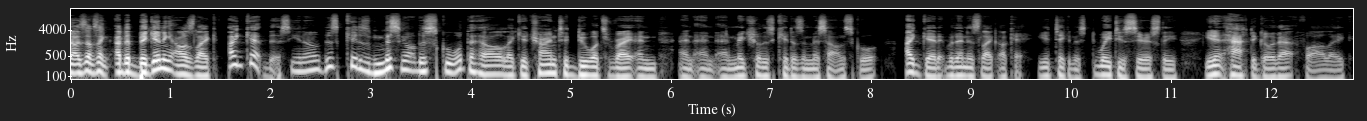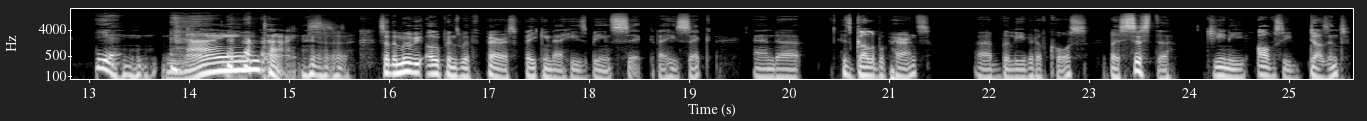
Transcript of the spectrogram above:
No, as I'm saying, at the beginning, I was like, I get this. You know, this kid is missing out this school. What the hell? Like, you're trying to do what's right and and and and make sure this kid doesn't miss out in school. I get it, but then it's like, okay, you're taking this way too seriously. You didn't have to go that far. Like, Yeah. Nine times. so the movie opens with Ferris faking that he's being sick, that he's sick, and uh, his gullible parents uh, believe it, of course. But his sister, Jeannie, obviously doesn't.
